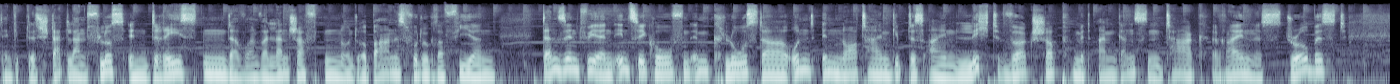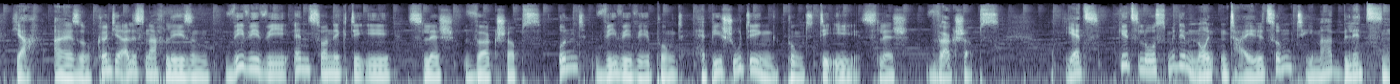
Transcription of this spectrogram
Dann gibt es Stadt, Land, Fluss in Dresden, da wollen wir Landschaften und Urbanes fotografieren. Dann sind wir in Inzighofen im Kloster und in Nordheim gibt es einen Lichtworkshop mit einem ganzen Tag reines Strobist. Ja, also könnt ihr alles nachlesen www.nsonic.de slash workshops und www.happyshooting.de slash workshops. Jetzt geht's los mit dem neunten Teil zum Thema Blitzen.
